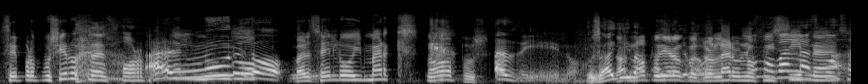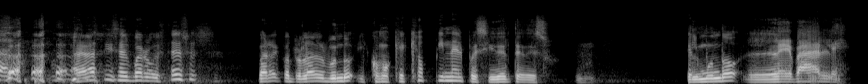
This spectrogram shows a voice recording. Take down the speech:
se propusieron transformar Al mundo. Marcelo y Marx. No, pues Así, ¿no? Pues ahí no, iba, no pudieron ahí controlar una ¿Cómo van las oficina. cosas? Además dices, bueno, ustedes van a controlar el mundo y como que, ¿qué opina el presidente de eso? El mundo le vale,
